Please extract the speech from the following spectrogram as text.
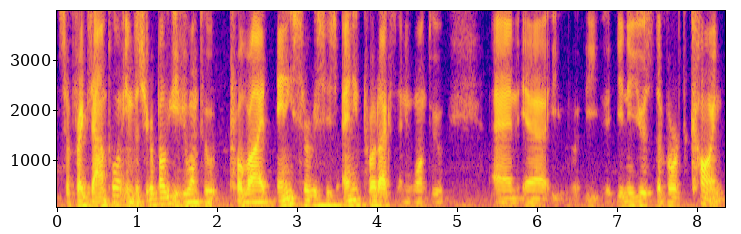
So, for example, in the Czech Republic, if you want to provide any services, any products, and you want to, and uh, you, you use the word coin,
